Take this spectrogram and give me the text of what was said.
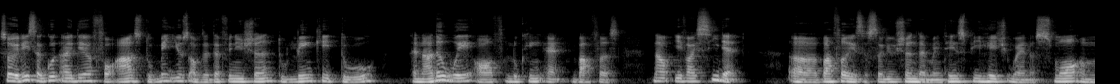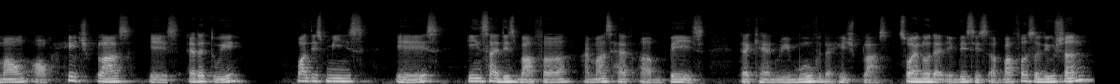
So it is a good idea for us to make use of the definition to link it to another way of looking at buffers. Now, if I see that a buffer is a solution that maintains pH when a small amount of H plus is added to it, what this means is inside this buffer, I must have a base that can remove the H plus. So I know that if this is a buffer solution,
